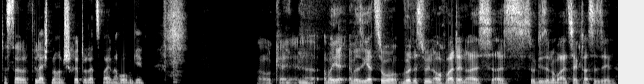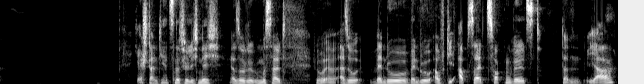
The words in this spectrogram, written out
dass da vielleicht noch ein Schritt oder zwei nach oben geht. okay. aber, aber jetzt so, würdest du ihn auch weiterhin als, als so diese Nummer 1 der Klasse sehen? Ja, stand jetzt natürlich nicht. Also du musst halt, du, äh, also wenn du, wenn du auf die Upside zocken willst, dann ja.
